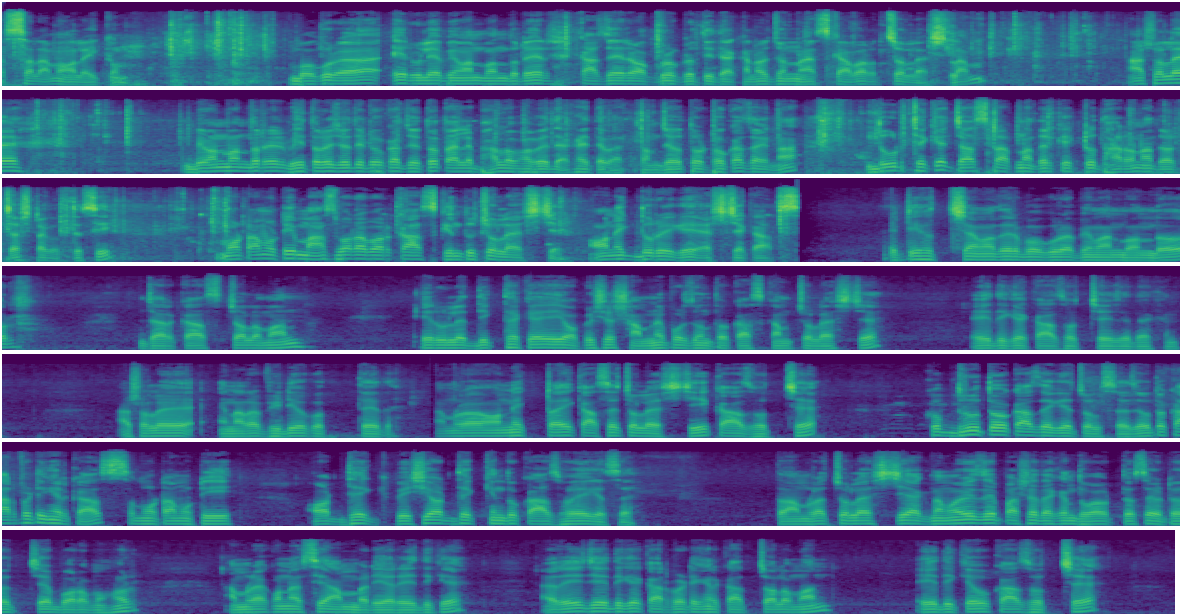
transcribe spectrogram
আসসালামু আলাইকুম। বগুড়া এরুলিয়া বিমানবন্দরের কাজের অগ্রগতি দেখানোর জন্য আজকে আবার চলে আসলাম। আসলে বিমানবন্দরের ভিতরে যদি ঢোকা যেত, তাহলে ভালোভাবে দেখাইতে পারতাম। যেহেতু ঢোকা যায় না, দূর থেকে জাস্ট আপনাদেরকে একটু ধারণা দেওয়ার চেষ্টা করতেছি। মোটামুটি মাছ বরাবর কাজ কিন্তু চলে আসছে। অনেক দূরে গিয়ে আসছে কাজ। এটি হচ্ছে আমাদের বগুড়া বিমানবন্দর, যার কাজ চলমান। এরুলের দিক থেকে এই অফিসের সামনে পর্যন্ত কাজ কাম চলে আসছে। এইদিকে কাজ হচ্ছে, এই যে দেখেন। আসলে এনারা ভিডিও করতে আমরা অনেকটাই কাছে চলে এসেছি, কাজ হচ্ছে। খুব দ্রুত কাজ এগিয়ে চলছে। যেহেতু কার্পেটিংয়ের কাজ, মোটামুটি অর্ধেক, বেশি অর্ধেক কিন্তু কাজ হয়ে গেছে। তো আমরা চলে আসছি একদম ওই যে পাশে দেখেন ধোয়া উঠতেছে, ওটা হচ্ছে বড়মোহর। আমরা এখন আছি আমবাড়িয়ার এইদিকে। আর এই যে এদিকে কার্পেটিংয়ের কাজ চলমান। এইদিকেও কাজ হচ্ছে।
